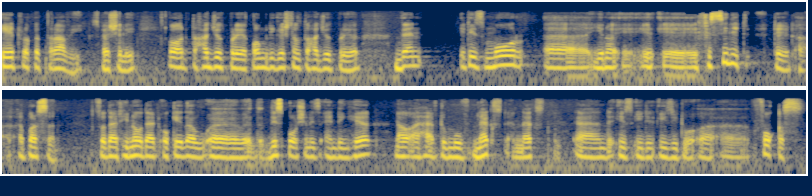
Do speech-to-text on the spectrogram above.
eight rakat taraweeh, especially, or tahajjud prayer, congregational tahajjud prayer, then it is more, uh, you know, facilitate a, a person so that he know that okay, the, uh, th- this portion is ending here. Now I have to move next and next, and it's easy, easy to uh, uh, focus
